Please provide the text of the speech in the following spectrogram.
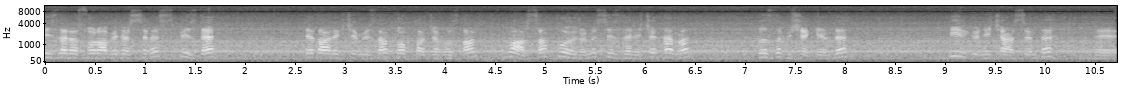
bizlere sorabilirsiniz. Biz de tedarikçimizden, toptancımızdan varsa bu ürünü sizler için hemen hızlı bir şekilde bir gün içerisinde e,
